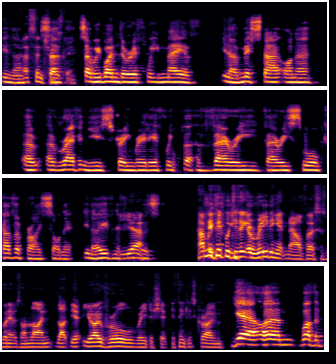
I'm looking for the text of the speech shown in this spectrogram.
You know, That's So- interesting. So, we wonder if we may have, you know, missed out on a. A, a revenue stream really if we put a very very small cover price on it you know even if Yeah. it was how many people do you think are reading it now versus when it was online? Like your, your overall readership, do you think it's grown? Yeah, um, well, the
